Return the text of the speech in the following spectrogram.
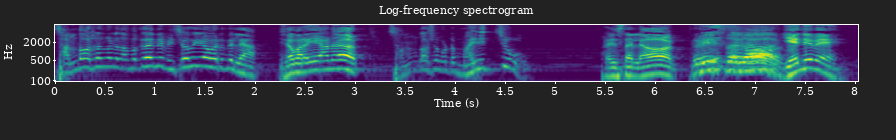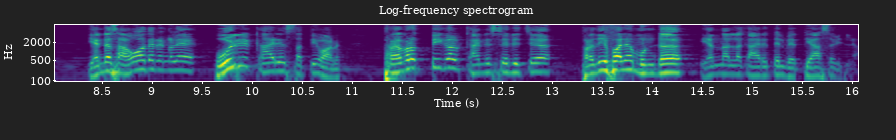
സന്തോഷം കൊണ്ട് നമുക്ക് തന്നെ വിശ്വസിക്കാൻ വരുന്നില്ല ഇത് പറയാണ് സന്തോഷം കൊണ്ട് മരിച്ചു. എനിവേ എന്റെ സഹോദരങ്ങളെ ഒരു കാര്യം സത്യമാണ്. പ്രവൃത്തികൾക്കനുസരിച്ച് പ്രതിഫലമുണ്ട് എന്നുള്ള കാര്യത്തിൽ വ്യത്യാസമില്ല.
